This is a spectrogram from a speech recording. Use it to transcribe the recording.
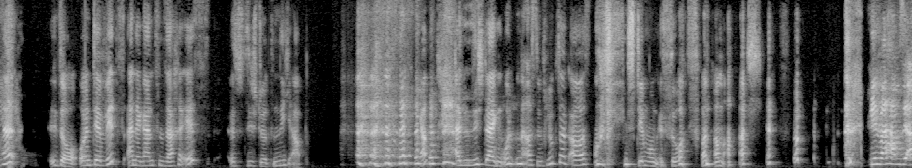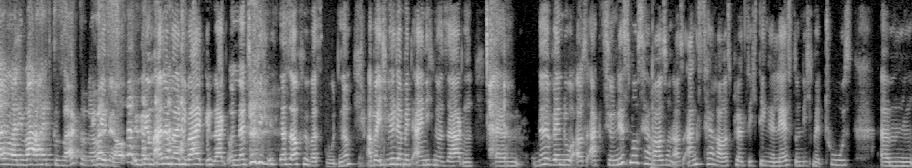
Ne? So, und der Witz an der ganzen Sache ist, es, sie stürzen nicht ab ja? Also sie steigen unten aus dem Flugzeug aus und die Stimmung ist sowas von am Arsch. Jedenfalls haben sie alle mal die Wahrheit gesagt, oder was? Genau, sie haben alle mal die Wahrheit gesagt. Und natürlich ist das auch für was gut. Ne? Aber ich will damit eigentlich nur sagen, ähm, ne, wenn du aus Aktionismus heraus und aus Angst heraus plötzlich Dinge lässt und nicht mehr tust, ähm,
